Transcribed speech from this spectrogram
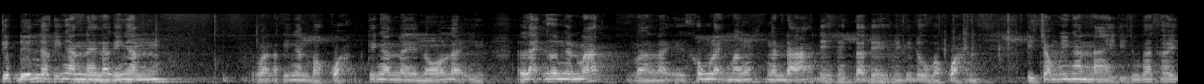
Tiếp đến là cái ngăn này là cái ngăn gọi là cái ngăn bảo quản. Cái ngăn này nó lại lạnh hơn ngăn mát và lại không lạnh bằng ngăn đá để chúng ta để những cái đồ bảo quản. Thì trong cái ngăn này thì chúng ta thấy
